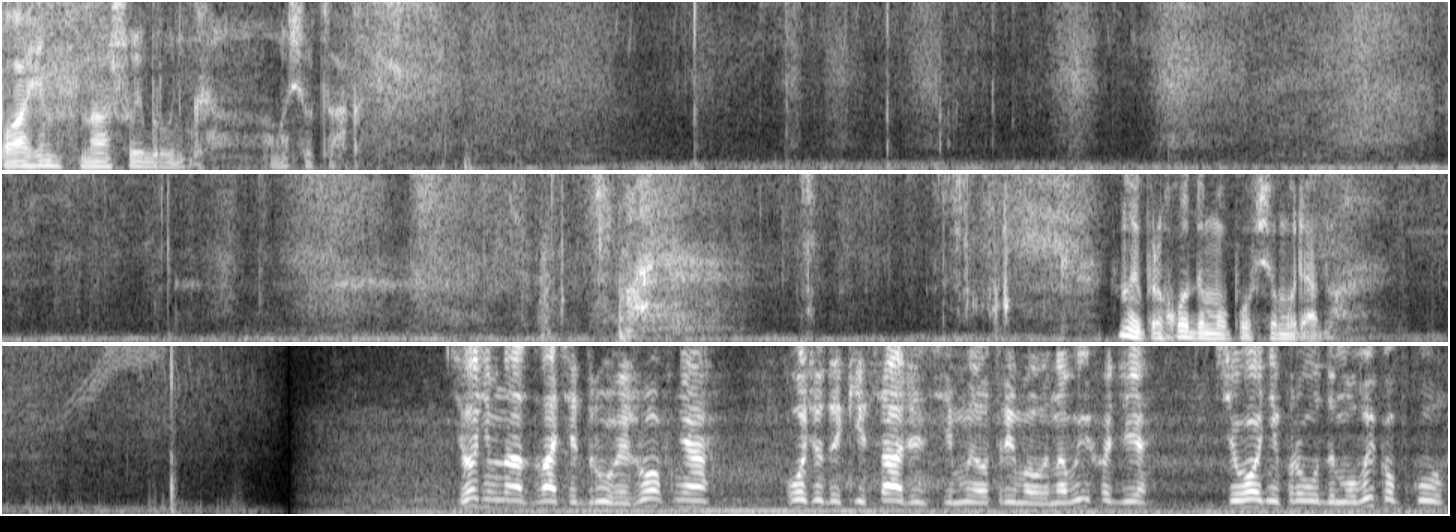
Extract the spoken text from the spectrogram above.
пагін нашої бруньки. Ось отак. Ну і проходимо по всьому ряду. Сьогодні у нас 22 жовтня. Ось такі саджанці ми отримали на виході. Сьогодні проводимо викопку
